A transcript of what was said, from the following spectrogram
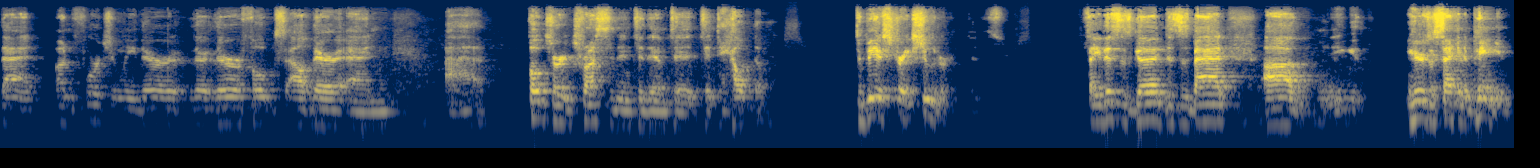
that unfortunately there are, there, there are folks out there and uh, folks are entrusted into them to, to, to help them to be a straight shooter say this is good this is bad uh, here's a second opinion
